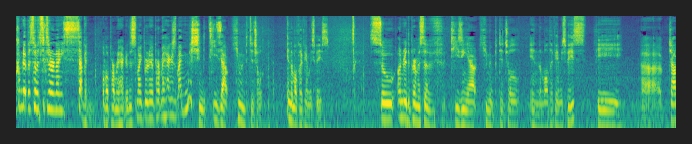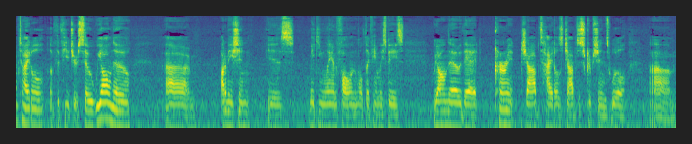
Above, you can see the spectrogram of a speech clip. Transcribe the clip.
Welcome to episode 697 of Apartment Hacker. This is Mike Brewer, Apartment Hackers. My mission to tease out human potential in the multifamily space. So, under the premise of teasing out human potential in the multifamily space, the uh, job title of the future. So, we all know um, automation is making landfall in the multifamily space. We all know that current job titles, job descriptions will um,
